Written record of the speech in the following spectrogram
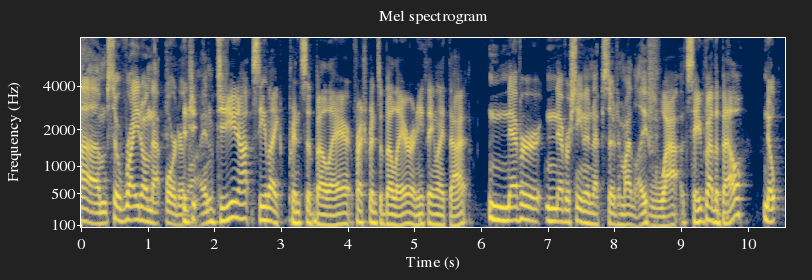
Um, so right on that did, borderline. you, did you not see like Prince of Bel Air, Fresh Prince of Bel Air, or anything like that? never, never seen an episode in my life. Wow. Saved by the Bell? Nope.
